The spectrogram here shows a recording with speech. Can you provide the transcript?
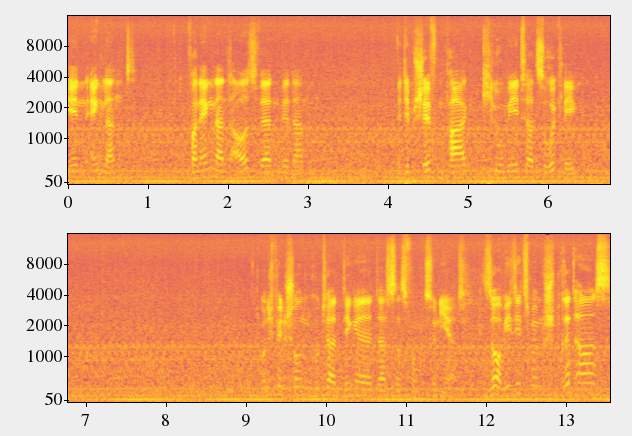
in England. Von England aus werden wir dann mit dem Schiff ein paar Kilometer zurücklegen. Und ich bin schon guter Dinge, dass das funktioniert. So, wie sieht es mit dem Sprit aus?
